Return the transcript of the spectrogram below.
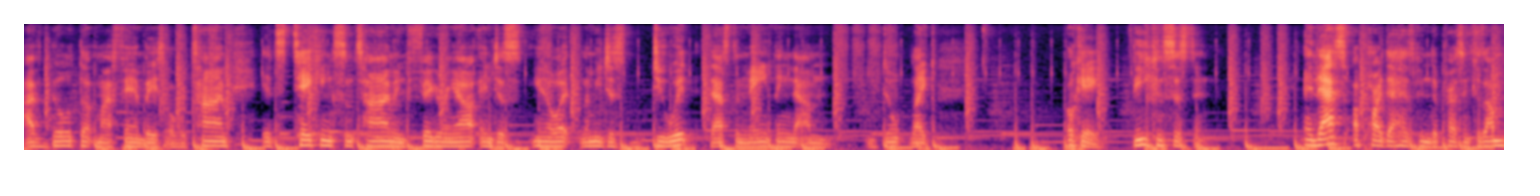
I've built up my fan base over time. It's taking some time and figuring out and just, you know what, let me just do it. That's the main thing that I'm doing. Like, okay, be consistent. And that's a part that has been depressing because i'm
